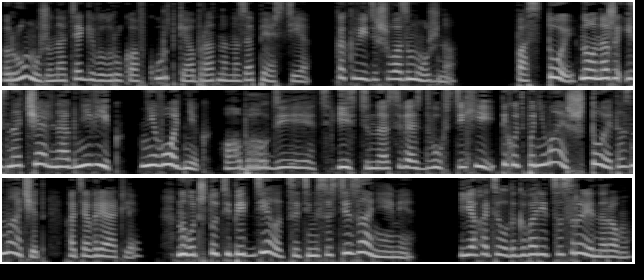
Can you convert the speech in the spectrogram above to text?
Рум уже натягивал рукав куртки обратно на запястье. Как видишь, возможно. Постой, но она же изначально огневик, неводник. Обалдеть! Истинная связь двух стихий. Ты хоть понимаешь, что это значит? Хотя вряд ли. Но вот что теперь делать с этими состязаниями? Я хотел договориться с Рейнером.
